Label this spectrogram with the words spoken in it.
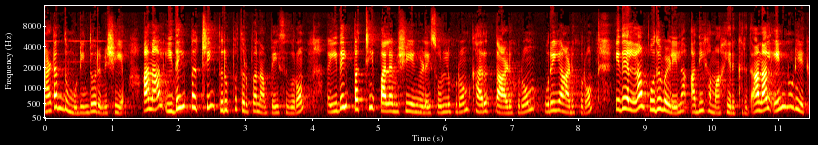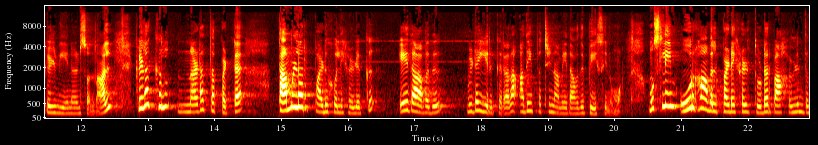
நடந்து முடிந்த ஒரு விஷயம். ஆனால் இதை பற்றி திருப்ப திருப்ப நாம் பேசுகிறோம். இதை பற்றி பல விஷயங்களை சொல்லுகிறோம் கருத்தாடுகிறோம் உரையாடுகிறோம். இதெல்லாம் பொதுவெளியில் அதிகமாக இருக்கிறது. ஆனால் என்னுடைய கேள்வி என்னன்னு சொன்னால் கிழக்கில் நடத்தப்பட்ட தமிழர் படுகொலைகளுக்கு ஏதாவது விடை இருக்கிறதா? அதை பற்றி நாம் ஏதாவது பேசினோமா? முஸ்லீம் ஊர்காவல் படைகள் தொடர்பாக எழுந்த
